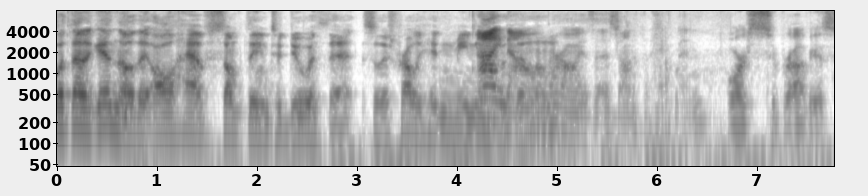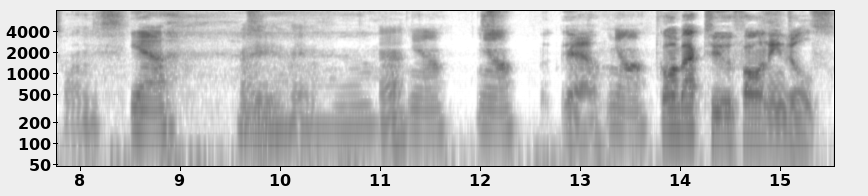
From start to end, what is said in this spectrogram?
But then again, though, they all have something to do with it, so there's probably hidden meanings I know them. there always is Jonathan Hickman. Or super obvious ones. Yeah, Right? I mean huh? yeah, yeah, Yeah. yeah. Going back to Fallen Angels,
